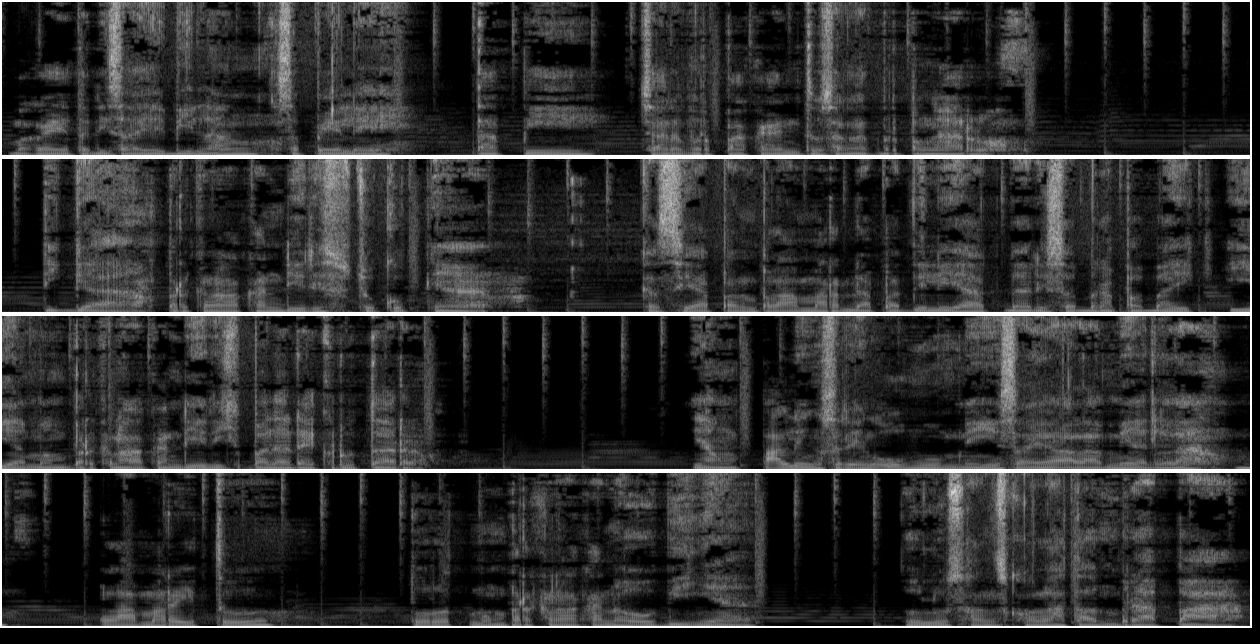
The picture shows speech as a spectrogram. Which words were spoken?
Makanya tadi saya bilang sepele, tapi cara berpakaian itu sangat berpengaruh. 3. Perkenalkan diri secukupnya. Kesiapan pelamar dapat dilihat dari seberapa baik ia memperkenalkan diri kepada rekruter. Yang paling sering umum nih saya alami adalah pelamar itu turut memperkenalkan hobinya, lulusan sekolah tahun berapa,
